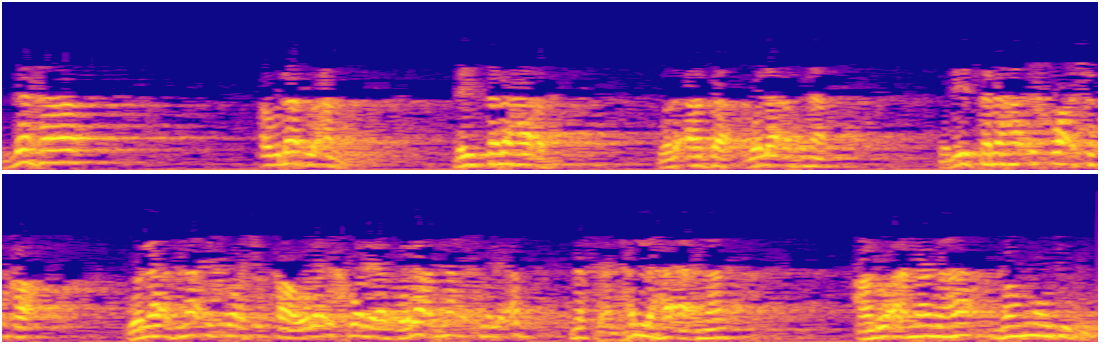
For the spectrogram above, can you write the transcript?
لها أولاد عم ليس لها أب ولا آباء ولا أبناء وليس لها إخوة أشقاء ولا أبناء إخوة أشقاء ولا إخوة لأب ولا أبناء إخوة لأب نسأل هل لها أعمام؟ قالوا أعمامها ما هم موجودين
